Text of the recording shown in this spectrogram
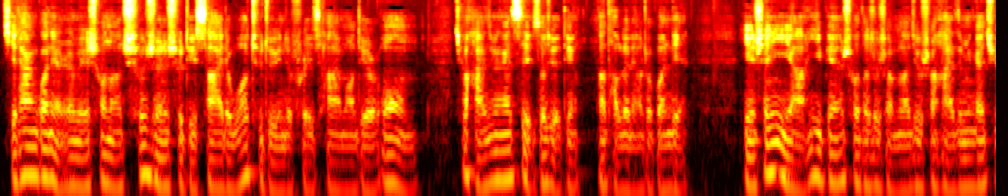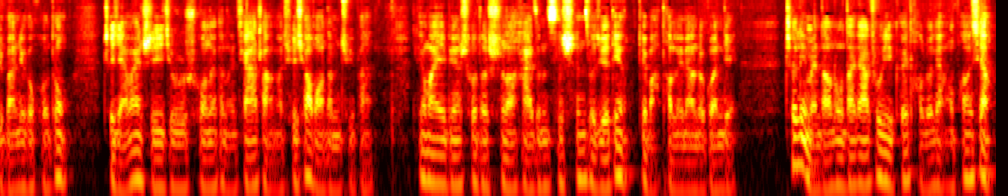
其他人观点认为说呢，children should decide what to do in the free time on their own。就孩子们应该自己做决定。那讨论两者观点，引申义啊，一边说的是什么呢？就是孩子们应该举办这个活动，这言外之意就是说呢，可能家长啊、学校帮他们举办。另外一边说的是呢，孩子们自身做决定，对吧？讨论两者观点。这里面当中大家注意可以讨论两个方向。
